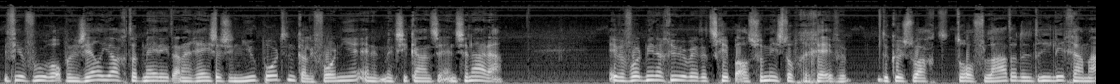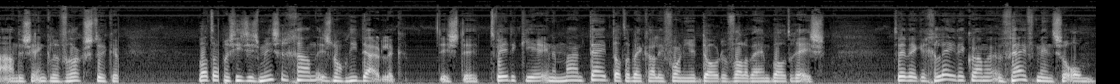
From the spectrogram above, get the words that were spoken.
De vier voeren op een zeiljacht dat meedeed aan een race tussen Newport in Californië en het Mexicaanse Ensenada. Even voor het middaguur werd het schip als vermist opgegeven. De kustwacht trof later de drie lichamen aan, dus enkele wrakstukken. Wat er precies is misgegaan is nog niet duidelijk. Het is de tweede keer in een maand tijd dat er bij Californië doden vallen bij een bootrace. Twee weken geleden kwamen vijf mensen om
